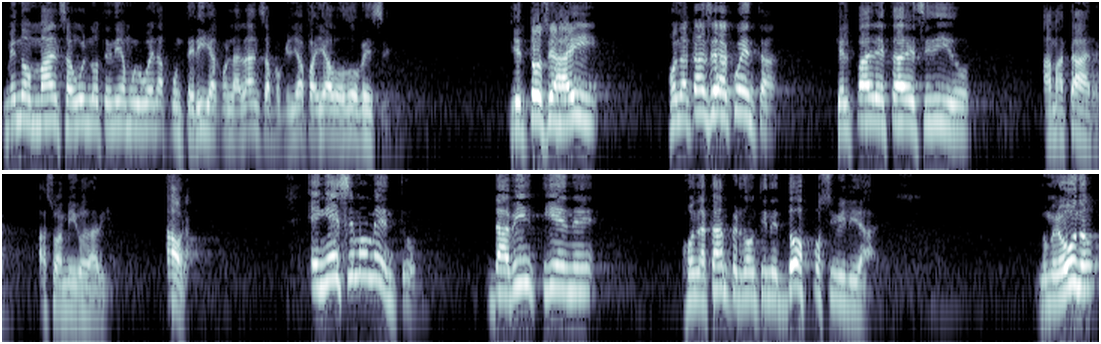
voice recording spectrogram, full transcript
Menos mal Saúl no tenía muy buena puntería con la lanza porque ya ha fallado dos veces. Y entonces ahí Jonatán se da cuenta que el padre está decidido a matar a su amigo David. Ahora, en ese momento, David tiene, Jonatán, perdón, tiene dos posibilidades. Número uno,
